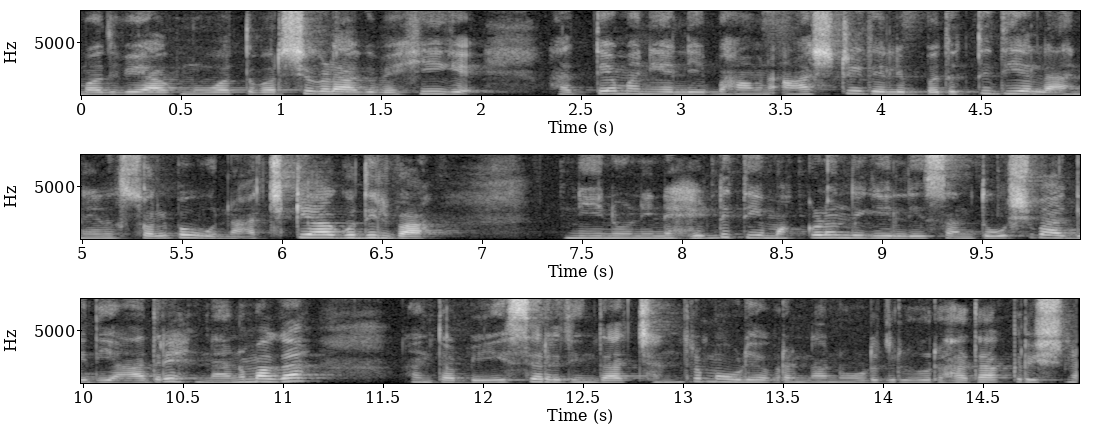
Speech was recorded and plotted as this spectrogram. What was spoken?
ಮದುವೆಯಾಗಿ ಮೂವತ್ತು ವರ್ಷಗಳಾಗಿವೆ ಹೀಗೆ. ಹತ್ತೆ ಮನೆಯಲ್ಲಿ ಭಾವನ ಆಶ್ರಯದಲ್ಲಿ ಬದುಕ್ತಿದೆಯಲ್ಲ, ನಿನಗೆ ಸ್ವಲ್ಪವೂ ನಾಚಿಕೆ ಆಗೋದಿಲ್ವಾ? ನೀನು ನಿನ್ನ ಹೆಂಡತಿ ಮಕ್ಕಳೊಂದಿಗೆ ಇಲ್ಲಿ ಸಂತೋಷವಾಗಿದೆಯಾ? ಆದರೆ ನನ್ನ ಮಗ ಅಂತ ಬೇಸರದಿಂದ ಚಂದ್ರಮೌಳಿ ಅವರನ್ನು ನೋಡಿದ್ರು ರಾಧಾಕೃಷ್ಣ.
